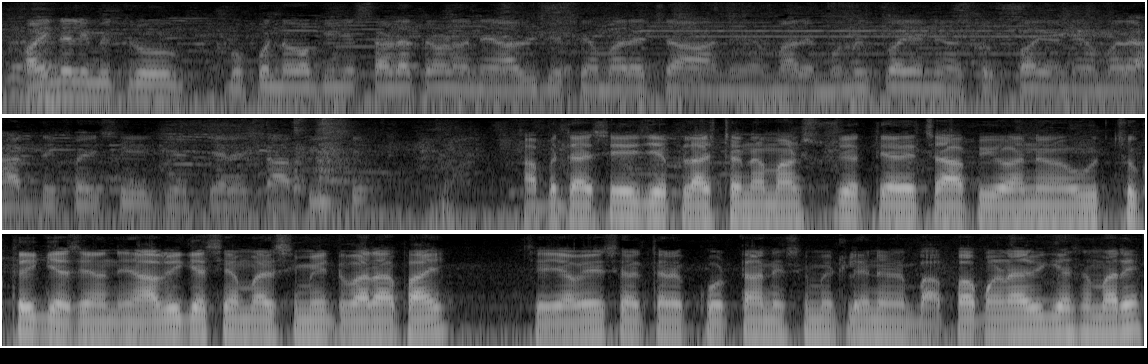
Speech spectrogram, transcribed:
ફાઇનલી મિત્રો બપોરના વાગીને સાડા ત્રણ અને આવી જશે અમારે ચા અને અમારે મનોજભાઈ અને અશોકભાઈ અને અમારે હાર્દિકભાઈ છે જે અત્યારે ચા પી છે. આ બધા છે જે પ્લાસ્ટરના માણસો છે અત્યારે ચા પીવાને ઉત્સુક થઈ ગયા છે અને આવી ગયા છે અમારે સિમેન્ટવાળા ભાઈ. જે આવે છે અત્યારે કોટા અને સિમેન્ટ લઈને બાપા પણ આવી ગયા છે અમારે.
